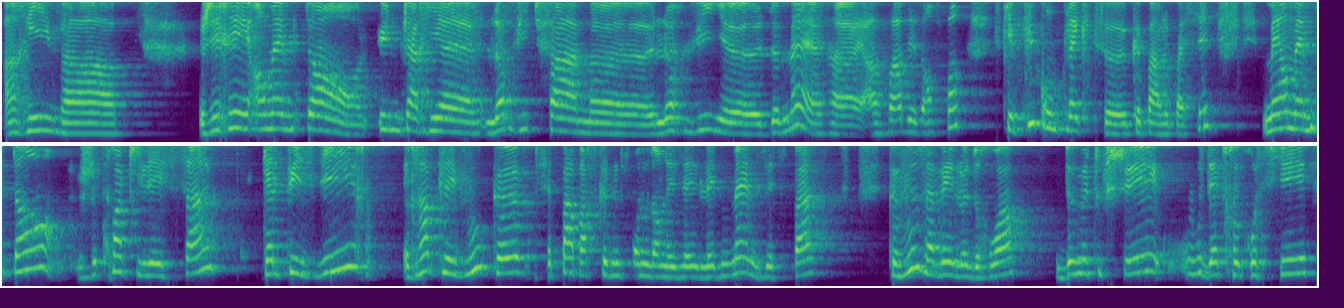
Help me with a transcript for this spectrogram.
arrivent à gérer en même temps une carrière, leur vie de femme, euh, leur vie euh, de mère, euh, avoir des enfants, ce qui est plus complexe que par le passé. Mais en même temps, je crois qu'il est sain qu'elles puissent dire, rappelez-vous que c'est pas parce que nous sommes dans les mêmes espaces que vous avez le droit de me toucher ou d'être grossier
